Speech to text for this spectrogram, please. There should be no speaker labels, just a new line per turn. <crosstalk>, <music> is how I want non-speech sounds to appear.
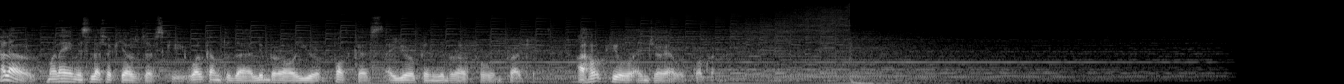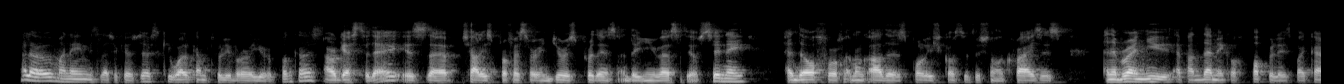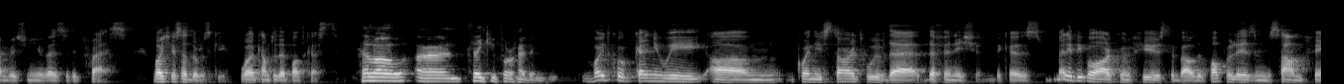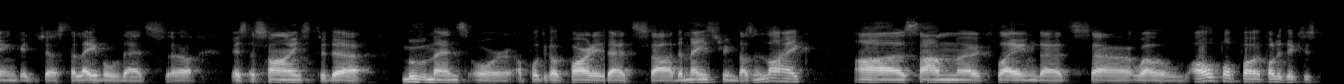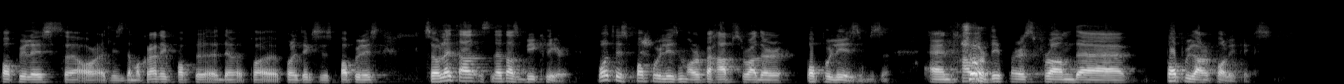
Hello, my name is Leszek Jażdżewski. Welcome to the Liberal Europe podcast, a European Liberal Forum project. I hope you will enjoy our program. Hello, my name is Leszek Jażdżewski. Welcome to Liberal Europe podcast. Our guest today is uh, the Challis Professor in Jurisprudence at the University of Sydney and the author of, among others, Polish Constitutional Crisis and a brand new A Pandemic of Populists by Cambridge University Press. Wojciech Sadurski, welcome to the podcast.
Hello, and thank you for having me.
Wojtku, can we, um, can you start with the definition? Because many people are confused about the populism. Some think it's just a label that uh, is assigned to the movements or a political party that uh, the mainstream doesn't like. Uh, some uh, claim that, uh, well, all pop- politics is populist, uh, or at least democratic pop- the, politics is populist. So let us let us be clear what is populism, or perhaps rather populisms, and how sure. it differs from the popular politics?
